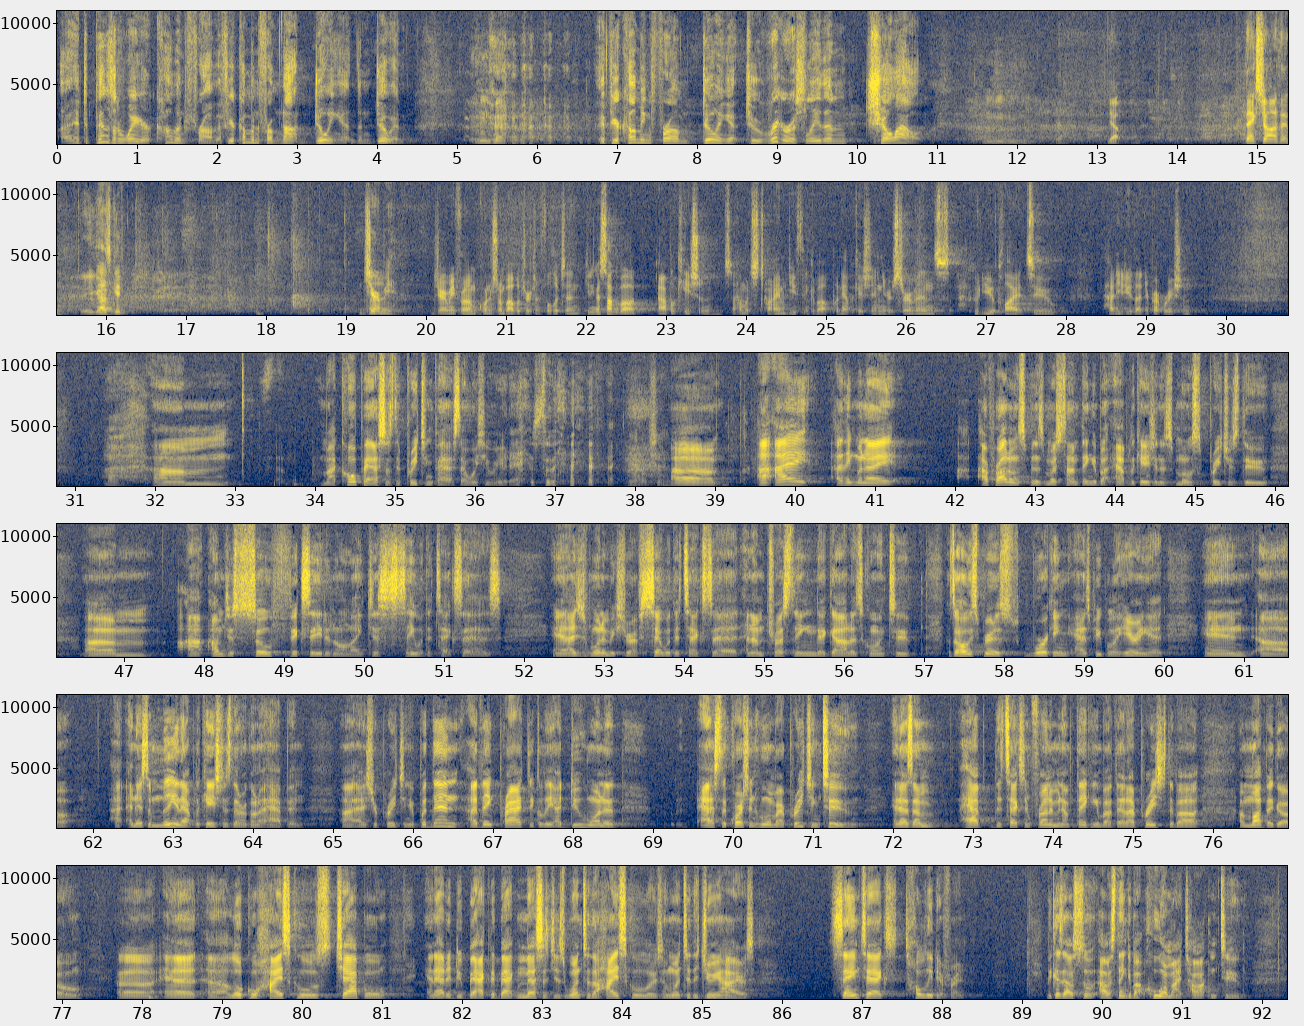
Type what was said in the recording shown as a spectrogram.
Uh, It depends on where you're coming from. If you're coming from not doing it, then do it. if you're coming from doing it too rigorously, then chill out. Yeah. Yep. Thanks, Jonathan. There you That was good. Jeremy. Jeremy from Cornerstone Bible Church in Fullerton. Can you guys talk about application? So, how much time do you think about putting application in your sermons? Who do you apply it to? How do you do that in your preparation? Um, my co-pastor is the preaching pastor. I wish you were here to answer that. Um, I, I I think when I I probably don't spend as much time thinking about application as most preachers do. Um, I, I'm just so fixated on like just say what the text says, and I just want to make sure I've said what the text said, and I'm trusting that God is going to, because the Holy Spirit is working as people are hearing it, and uh, and there's a million applications that are going to happen uh, as you're preaching it. But then I think practically, I do want to ask the question, who am I preaching to? And as I'm have the text in front of me and I'm thinking about that, I preached about a month ago uh, at a local high school's chapel, and I had to do back-to-back messages, one to the high schoolers and one to the junior hires. Same text, totally different. Because I was, so, I was thinking about who am I talking to,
